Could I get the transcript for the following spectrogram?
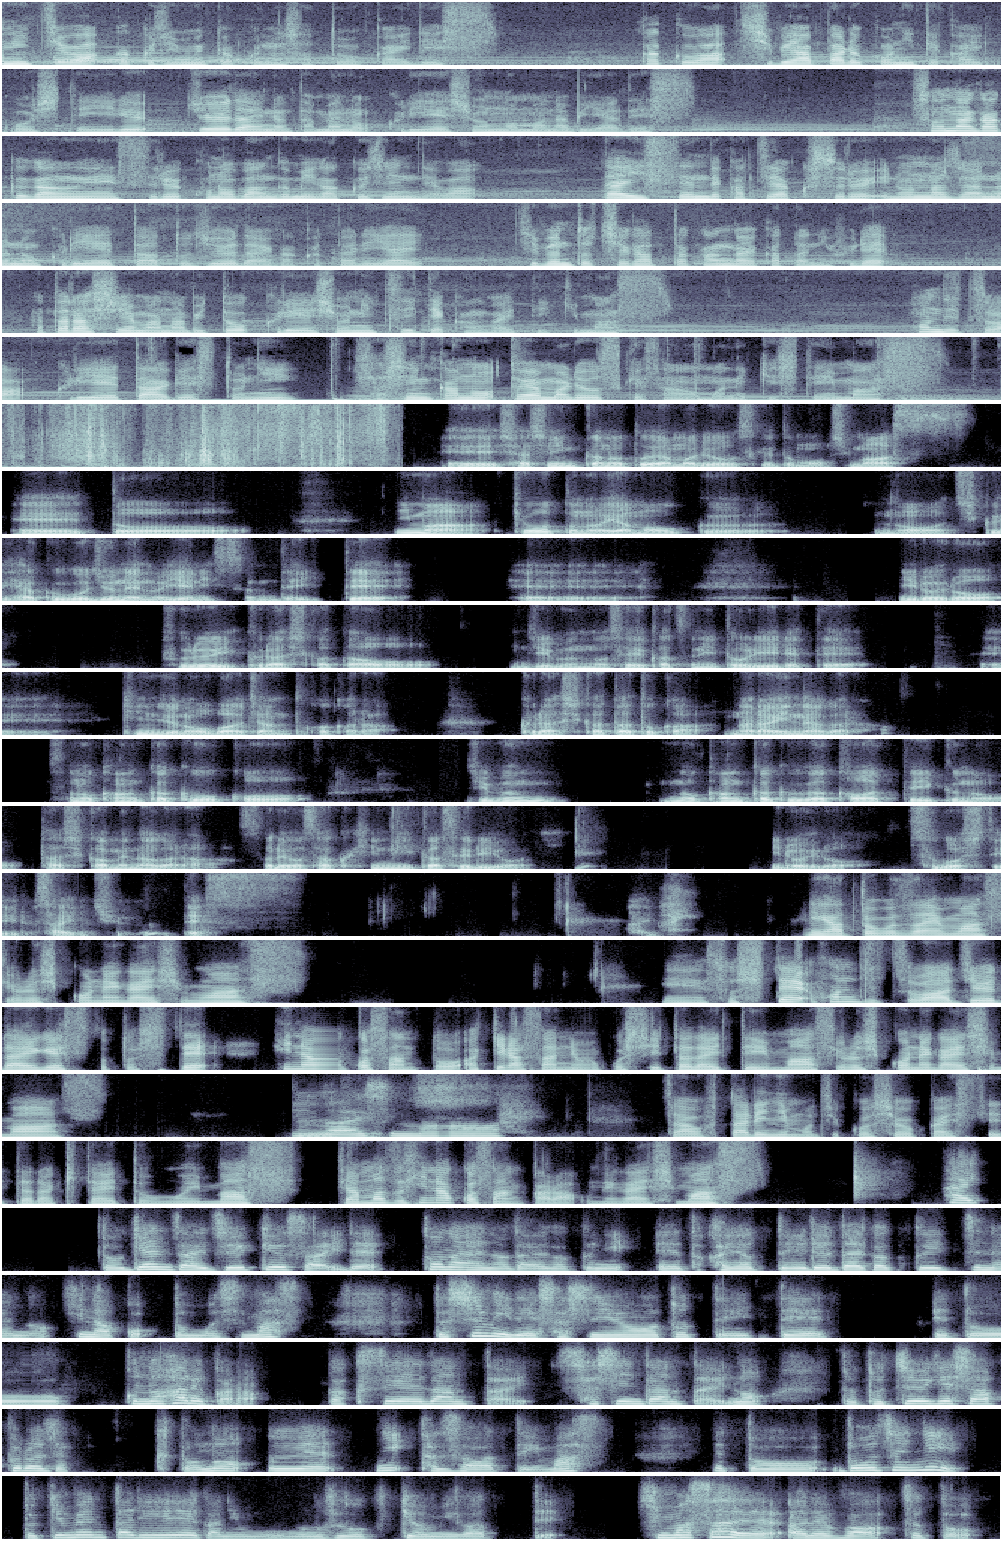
んにちは。各事務局の佐藤海です。学は渋谷パルコにて開校している10代のためのクリエーションの学び屋です。そんな学が運営するこの番組学人では第一線で活躍するいろんなジャンルのクリエイターと10代が語り合い自分と違った考え方に触れ新しい学びとクリエーションについて考えていきます。本日はクリエイターゲストに写真家の富山亮介さんをお招きしています。えー、写真家の富山亮介と申します。えー、っと今京都の山奥の築150年の家に住んでいて、えー、いろいろ古い暮らし方を自分の生活に取り入れて、えー、近所のおばあちゃんとかから暮らし方とか習いながらその感覚をこう自分の感覚が変わっていくのを確かめながらそれを作品に生かせるようにいろいろ過ごしている最中です。はい、はい、ありがとうございます。よろしくお願いします。えー、そして本日は10代ゲストとしてひなこさんとあきらさんにお越しいただいています。よろしくお願いします。お願いします。じゃあお二人にも自己紹介していただきたいと思います。じゃあまずひなこさんからお願いします。はい。現在19歳で都内の大学に、えー、と通っている大学1年のひなこと申します。趣味で写真を撮っていて、えっと、この春から学生団体、写真団体の途中下車プロジェクトの運営に携わっています。えっと、同時にドキュメンタリー映画にもものすごく興味があって、暇さえあればちょっと好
